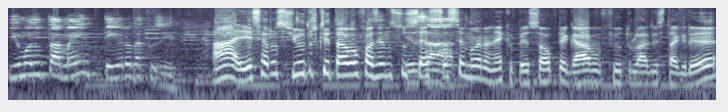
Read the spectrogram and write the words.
e uma do tamanho inteiro da cozinha. Ah, esses eram os filtros que estavam fazendo sucesso Exato. essa semana, né? Que o pessoal pegava o filtro lá do Instagram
